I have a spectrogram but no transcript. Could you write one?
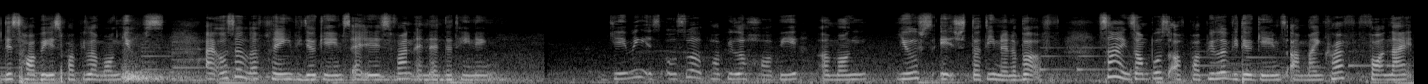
this hobby is popular among youths. I also love playing video games and it is fun and entertaining. Gaming is also a popular hobby among youths aged 13 and above. Some examples of popular video games are Minecraft, Fortnite,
